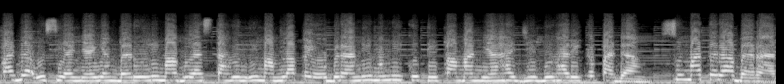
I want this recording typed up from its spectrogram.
Pada usianya yang baru 15 tahun Imam Lapeo berani mengikuti pamannya Haji Buhari ke Padang, Sumatera Barat,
